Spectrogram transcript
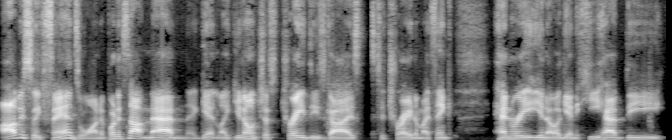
obviously fans want it, but it's not Madden. Again, like you don't just trade these guys to trade them. I think Henry, you know, again, he had the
